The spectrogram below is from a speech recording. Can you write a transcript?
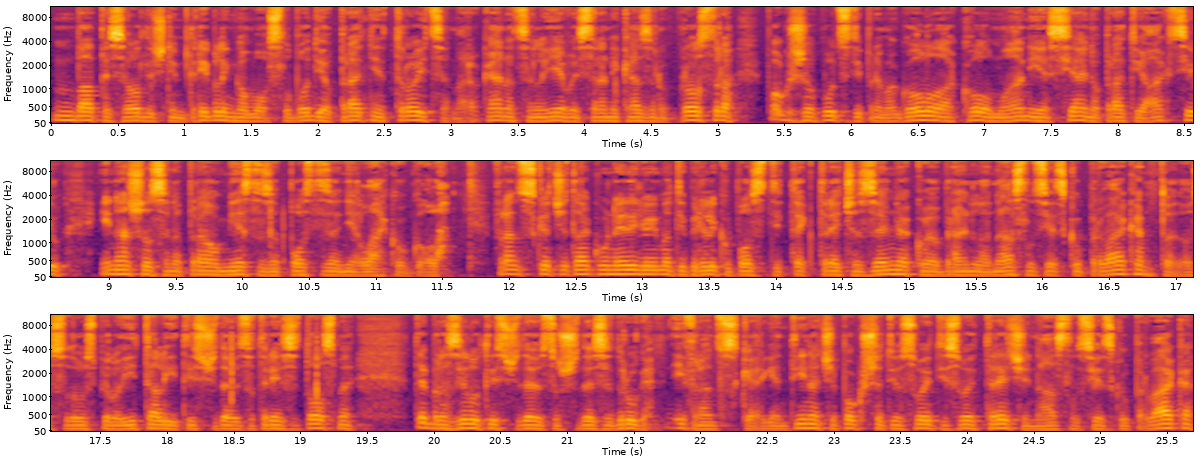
Mbappe se odličnim driblingom oslobodio pratnje trojica Marokanaca na lijevoj strani kaznenog prostora, pokušao pucati prema prema golu, a Kolo Muani je sjajno pratio akciju i našao se na pravom mjestu za postizanje lakog gola. Francuska će tako u nedjelju imati priliku postati tek treća zemlja koja je obranila naslov svjetskog prvaka, to je do sada uspjelo Italiji 1938. te Brazilu 1962. I Francuska i Argentina će pokušati osvojiti svoj treći naslov svjetskog prvaka.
